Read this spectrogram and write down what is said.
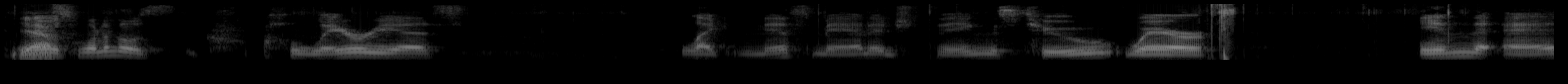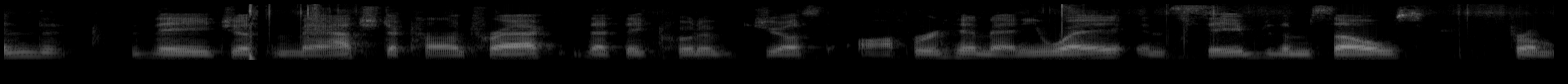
And it was one of those hilarious, like mismanaged things too, where in the end they just matched a contract that they could have just offered him anyway and saved themselves from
